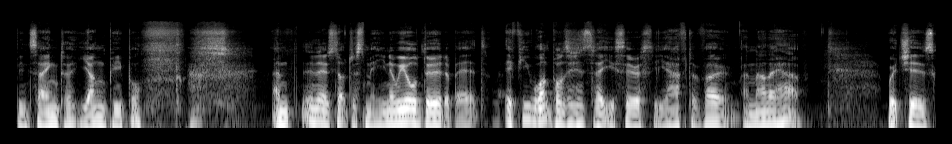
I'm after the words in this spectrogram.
been saying to young people, and you know, it's not just me. You know, we all do it a bit. If you want politicians to take you seriously, you have to vote, and now they have, which is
